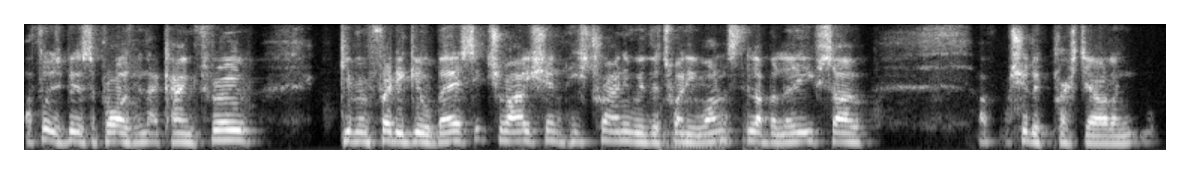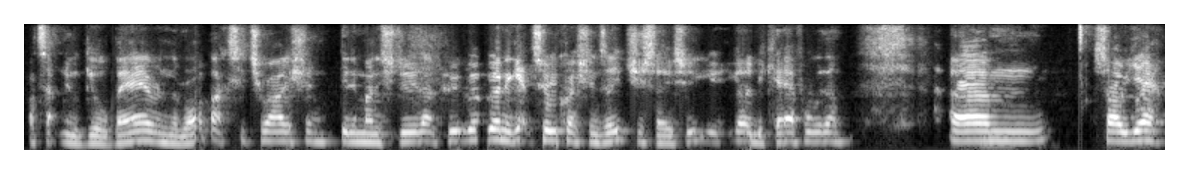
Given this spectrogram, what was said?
I thought it was a bit of a surprise when that came through. Given Freddie Guilbert's situation, he's training with the 21 still, I believe. So, I should have pressed you out on what's happening with Guilbert and the right back situation. Didn't manage to do that. We're going to get two questions each, you see, so you've got to be careful with them. Um, so, yeah,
